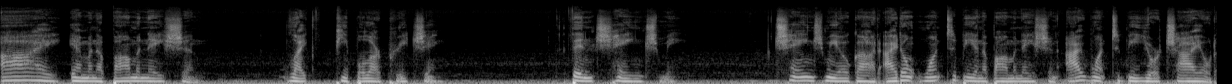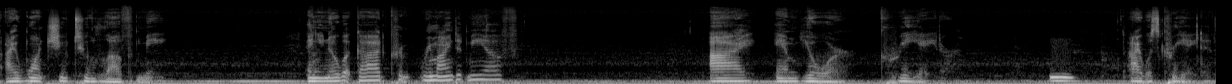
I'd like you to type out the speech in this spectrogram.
I am an abomination like people are preaching, then change me. Change me, oh God. I don't want to be an abomination. I want to be your child. I want you to love me. And you know what God cr- reminded me of? I am your creator. Mm. I was created.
